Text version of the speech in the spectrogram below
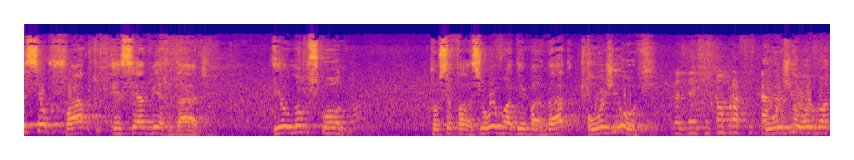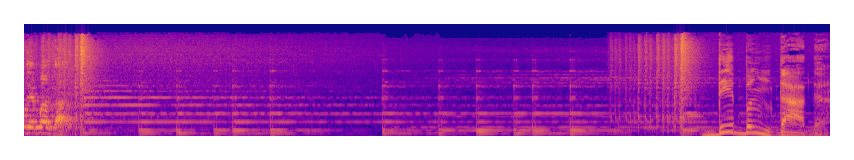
esse é o fato, essa é a verdade. Eu não escondo. Então você fala assim, houve uma debandada? Hoje houve. Presidente, então para ficar. Hoje houve uma debandada. debandada.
